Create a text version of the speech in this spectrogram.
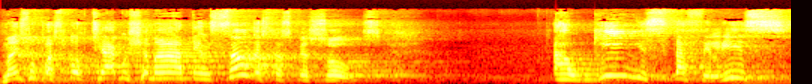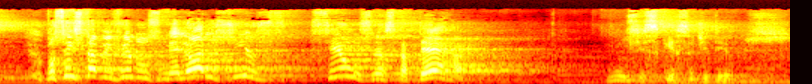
Mas o pastor Tiago chama a atenção destas pessoas. Alguém está feliz? Você está vivendo os melhores dias seus nesta terra? Não se esqueça de Deus.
